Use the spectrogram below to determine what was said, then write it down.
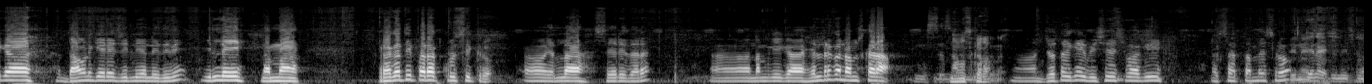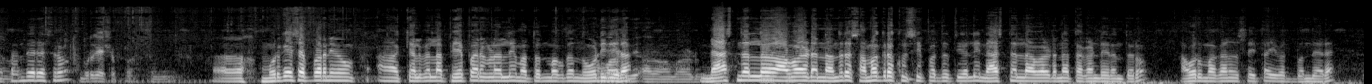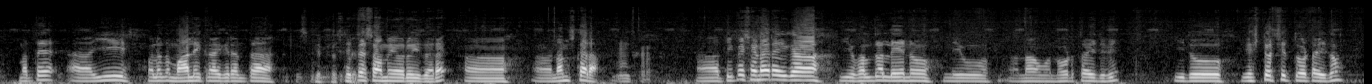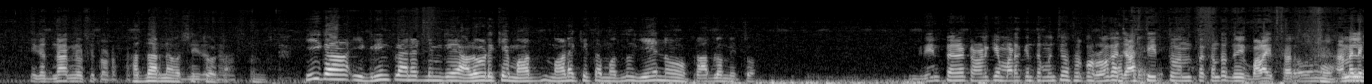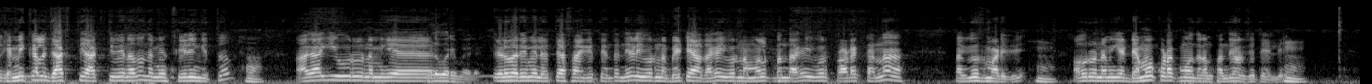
ಈಗ ದಾವಣಗೆರೆ ಜಿಲ್ಲೆಯಲ್ಲಿದ್ದೀವಿ. ಇಲ್ಲಿ ನಮ್ಮ ಪ್ರಗತಿಪರ ಕೃಷಿಕರು ಎಲ್ಲ ಸೇರಿದ್ದಾರೆ. ನಮಗೀಗ ಎಲ್ರಿಗೂ ನಮಸ್ಕಾರ. ನಮಸ್ಕಾರ. ಜೊತೆಗೆ ವಿಶೇಷವಾಗಿ ಸರ್ ತಮ್ಮ ಹೆಸರು? ತಂದೆಯ ಹೆಸರು? ಮುರುಗೇಶಪ್ಪ. ಮುರುಗೇಶಪ್ಪರ್ ನೀವು ಕೆಲವೆಲ್ಲ ಪೇಪರ್ಗಳಲ್ಲಿ ಮತ್ತೊಂದು ಮಗದೊಂದು ನೋಡಿದ್ದೀರಾ ನ್ಯಾಷನಲ್ ಅವಾರ್ಡ್. ಅನ್ನ ಅಂದ್ರೆ ಸಮಗ್ರ ಕೃಷಿ ಪದ್ಧತಿಯಲ್ಲಿ ನ್ಯಾಷನಲ್ ಅವಾರ್ಡ್ ಅನ್ನ ತಗೊಂಡಿರಂತರು ಅವ್ರ ಮಗನೂ ಸಹಿತ ಇವತ್ತು ಬಂದಾರೆ ಮತ್ತೆ ಈ ಹೊಲದ ಮಾಲೀಕರಾಗಿರೋಂಥ ತಿಪ್ಪೇಸ್ವಾಮಿ ಅವರು ಇದ್ದಾರೆ. ನಮಸ್ಕಾರ. ನಮಸ್ಕಾರ. ತಿಪ್ಪೇಶ್ ಅಣ್ಣರೇ ಈಗ ಈ ಹೊಲದಲ್ಲಿ ಏನು ನೀವು ನಾವು ನೋಡ್ತಾ ಇದ್ದೀವಿ. ಇದು ಎಷ್ಟು ವರ್ಷದ ತೋಟ ಇದು? ಈಗ ಹದಿನಾರನೇ ವರ್ಷದ ತೋಟ ಹದಿನಾರನೇ ವರ್ಷದ ತೋಟ. ಈಗ ಈ ಗ್ರೀನ್ ಪ್ಲಾನೆಟ್ ನಿಮಗೆ ಅಳವಡಿಕೆ ಮಾಡೋಕ್ಕಿಂತ ಮೊದಲು ಏನು ಪ್ರಾಬ್ಲಮ್ ಇತ್ತು? ಗ್ರೀನ್ ಪ್ಲಾನೆಟ್ ಅಳವಡಿಕೆ ಮಾಡೋದಕ್ಕಿಂತ ಮುಂಚೆ ಒಂದು ಸ್ವಲ್ಪ ರೋಗ ಜಾಸ್ತಿ ಇತ್ತು ಅಂತಕ್ಕಂಥದ್ದು ನಿಮಗೆ ಬಹಳ ಇತ್ತು ಸರ್. ಆಮೇಲೆ ಕೆಮಿಕಲ್ ಜಾಸ್ತಿ ಆಗ್ತೀವಿ ಅನ್ನೋದು ನಮಗೆ ಫೀಲಿಂಗ್ ಇತ್ತು. ಹಾಗಾಗಿ ಇವರು ನಮಗೆ ಇಳುವರಿ ಮೇಲೆ. ಇಳುವರಿ ಮೇಲೆ ವ್ಯತ್ಯಾಸ ಆಗುತ್ತೆ ಅಂತ ಹೇಳಿ ಇವ್ರನ್ನ ಭೇಟಿ ಆದಾಗ ಇವ್ರನ್ನ ನಮ್ಮ ಬಂದಾಗ ಇವ್ರ ಪ್ರಾಡಕ್ಟ್ ಅನ್ನ ನಾವು ಯೂಸ್ ಮಾಡಿದ್ವಿ. ಅವರು ನಮಗೆ ಡೆಮೋ ಕೊಡಕ್ ಬಂದ್ರು ನಮ್ಮ ತಂದೆಯವ್ರ ಜೊತೆಯಲ್ಲಿ.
